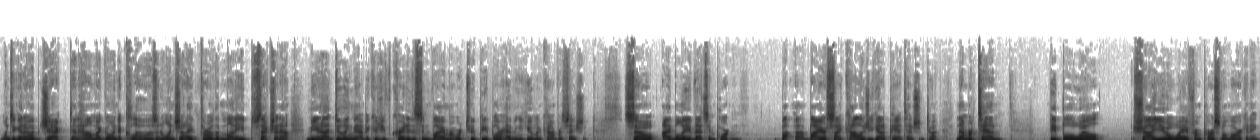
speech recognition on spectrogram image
when's he gonna object and how am I going to close and when should I throw the money section out? I mean, you're not doing that because you've created this environment where two people are having a human conversation. So I believe that's important. uh, buyer psychology, you got to pay attention to it. Number 10, people will shy you away from personal marketing.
